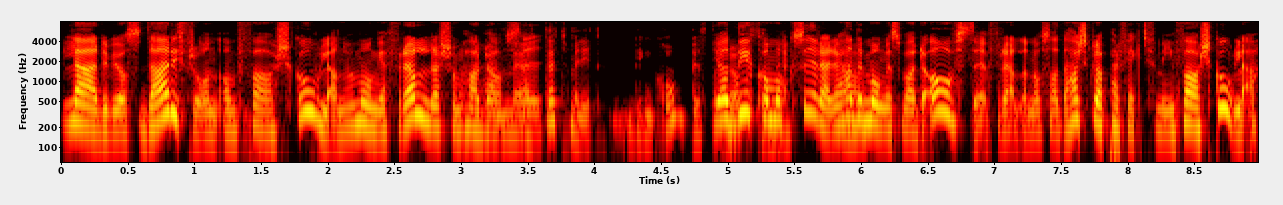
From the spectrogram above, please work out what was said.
lärde vi oss därifrån om förskolan. Det var många föräldrar som hörde av sig. mötet med ditt, din kompis? ja, det kom med. också i det. Jag ja. hade många som hörde av sig, föräldrarna, och sa att det här skulle vara perfekt för min förskola.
